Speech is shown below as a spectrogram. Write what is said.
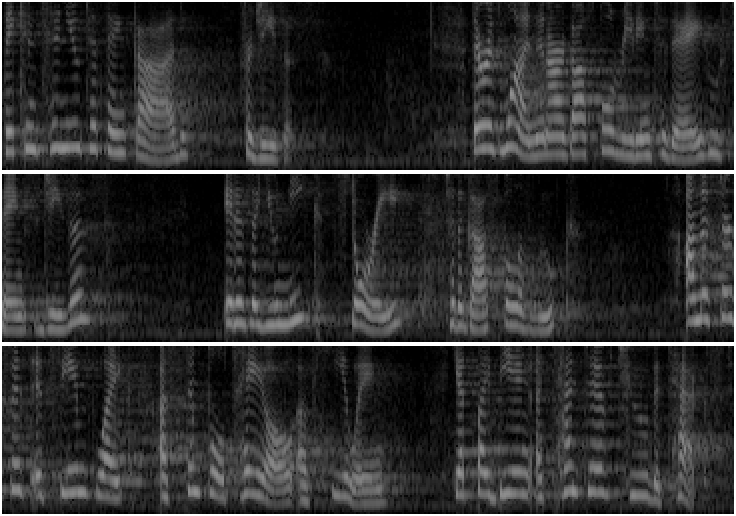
they continue to thank God for Jesus. There is one in our gospel reading today who thanks Jesus. It is a unique story to the Gospel of Luke. On the surface, it seems like a simple tale of healing, yet, by being attentive to the text,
